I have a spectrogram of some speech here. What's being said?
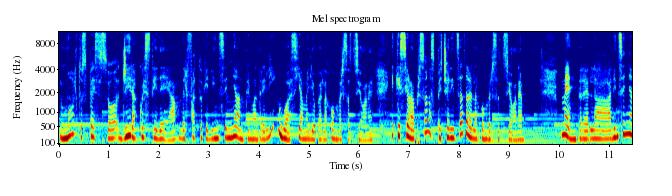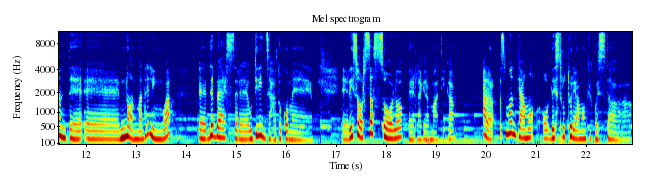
molto spesso gira questa idea del fatto che l'insegnante madrelingua sia meglio per la conversazione e che sia una persona specializzata nella conversazione mentre la, l'insegnante eh, non madrelingua eh, debba essere utilizzato come eh, risorsa solo per la grammatica. Allora, smontiamo o destrutturiamo anche questa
